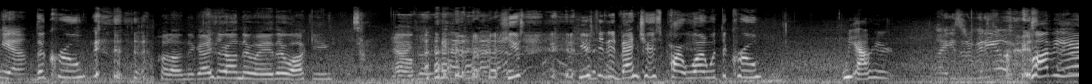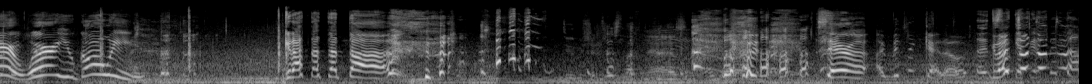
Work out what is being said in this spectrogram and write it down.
Yeah. the crew. Hold on, the guys are on their way. They're walking. Houston, Houston Adventures Part One with the crew. We out here. Like, is it a video or Javier, where are you going? Gratatata. Just left Naz. Sarah, I'm in the ghetto.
